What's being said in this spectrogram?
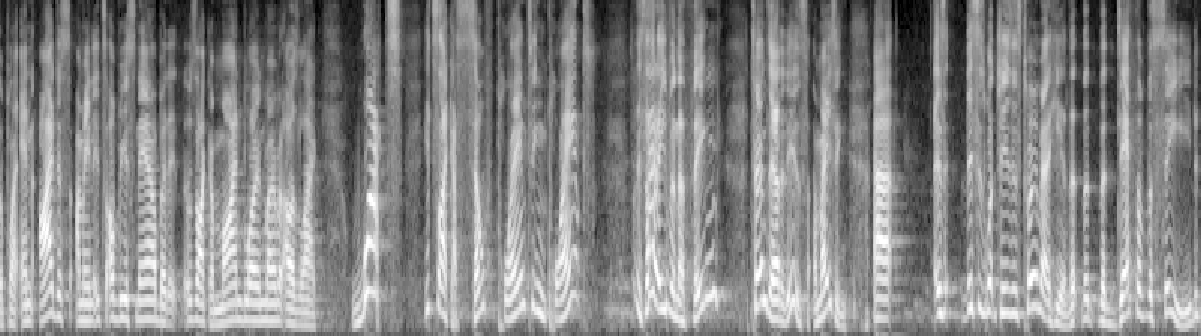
the plant. And I just, I mean, it's obvious now, but it was like a mind blown moment. I was like, what? It's like a self planting plant? Is that even a thing? Turns out it is. Amazing. Uh, is, this is what Jesus is talking about here that the, the death of the seed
